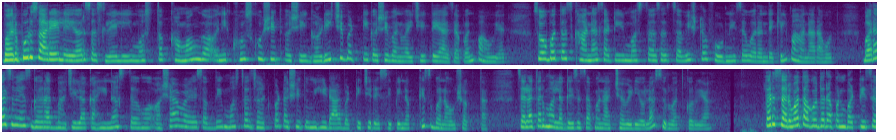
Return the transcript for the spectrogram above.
भरपूर सारे लेयर्स असलेली मस्त खमंग आणि खुसखुशीत अशी घडीची बट्टी कशी बनवायची ते आज आपण पाहूयात. सोबतच खाण्यासाठी मस्त असं चविष्ट फोडणीचं वरण देखील पाहणार आहोत. बऱ्याच वेळेस घरात भाजीला काही नसतं मग अशा वेळेस अगदी मस्त झटपट अशी तुम्ही ही डाळ बट्टीची रेसिपी नक्कीच बनवू शकता. चला तर मग लगेचच आपण आजच्या व्हिडिओला सुरुवात करूया. तर सर्वात अगोदर आपण बट्टीचं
